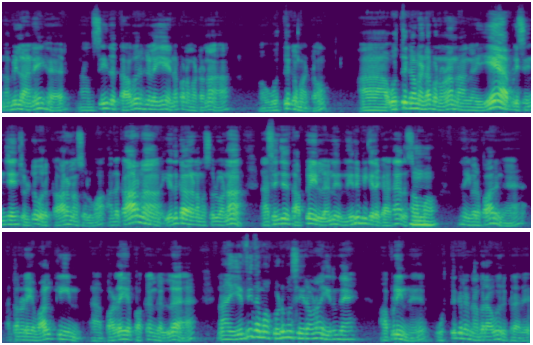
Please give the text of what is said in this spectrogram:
நம்மில் அநேகர் நாம் செய்த தவறுகளையே என்ன பண்ண மாட்டோம்னா ஒத்துக்க மாட்டோம். ஆஹ் ஒத்துக்காம என்ன பண்ணுவோம்னா நாங்கள் ஏன் அப்படி செஞ்சேன்னு சொல்லிட்டு ஒரு காரணம் சொல்லுவோம். அந்த காரணம் எதுக்காக நம்ம சொல்லுவோம்னா நான் செஞ்சது தப்பே இல்லைன்னு நிரூபிக்கிறதுக்காக அதை சொல்லுவோம். இவரை பாருங்க தன்னுடைய வாழ்க்கையின் பழைய பக்கங்கள்ல நான் எவ்விதமா கொடுமை செய்கிறவனா இருந்தேன் அப்படின்னு ஒத்துக்கிற நபராகவும் இருக்கிறாரு.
